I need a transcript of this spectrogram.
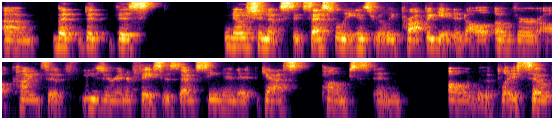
Um, but but this notion of successfully has really propagated all over all kinds of user interfaces. I've seen it at gas pumps and all over the place. So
